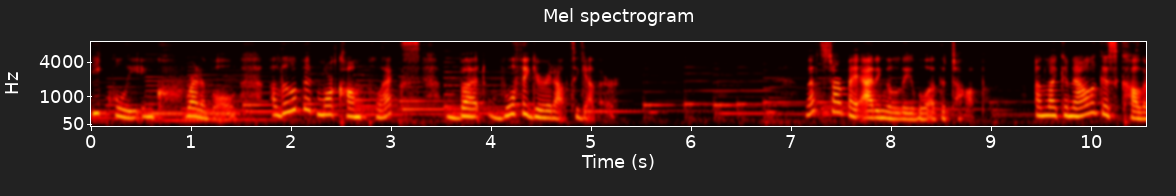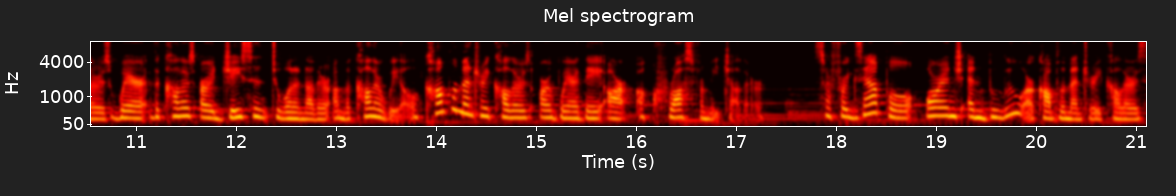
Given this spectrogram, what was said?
equally incredible. A little bit more complex, but we'll figure it out together. Let's start by adding a label at the top. Unlike analogous colors where the colors are adjacent to one another on the color wheel, complementary colors are where they are across from each other. So for example, orange and blue are complementary colors,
